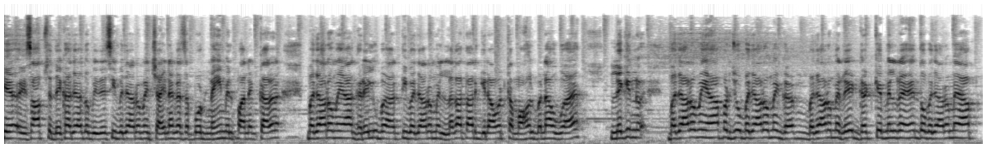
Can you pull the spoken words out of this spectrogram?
के हिसाब से देखा जाए तो विदेशी बाजारों में चाइना का सपोर्ट नहीं मिल पाने के कारण बाजारों में यहाँ घरेलू भारतीय बाजारों में लगातार गिरावट का माहौल बना हुआ है। लेकिन बाजारों में यहाँ पर जो बाजारों में बाजारों में रेट घट के मिल रहे हैं तो बाजारों में आप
